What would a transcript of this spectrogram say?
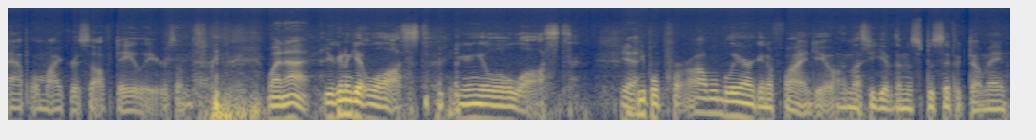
Apple Microsoft Daily or something. why not? you're gonna get lost. You're gonna get a little lost. Yeah. People probably aren't gonna find you unless you give them a specific domain.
